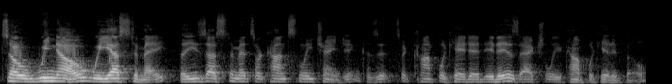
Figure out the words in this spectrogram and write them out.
So we know, we estimate, these estimates are constantly changing because it's a complicated, it is actually a complicated bill.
